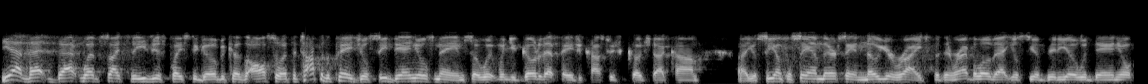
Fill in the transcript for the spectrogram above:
Yeah, that that website's the easiest place to go because also at the top of the page you'll see Daniel's name. So when you go to that page at constitutioncoach.com, uh, you'll see Uncle Sam there saying "Know Your Rights," but then right below that you'll see a video with Daniel,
